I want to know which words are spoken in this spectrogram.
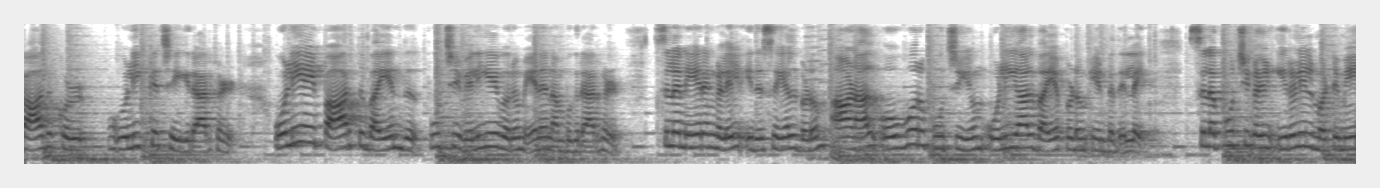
காதுக்குள் ஒலிக்கச் செய்கிறார்கள். ஒளியை பார்த்து பயந்து பூச்சி வெளியே வரும் என நம்புகிறார்கள். சில நேரங்களில் இது செயல்படும். ஆனால் ஒவ்வொரு பூச்சியும் ஒளியால் பயப்படும் என்பதில்லை. சில பூச்சிகள் இருளில் மட்டுமே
